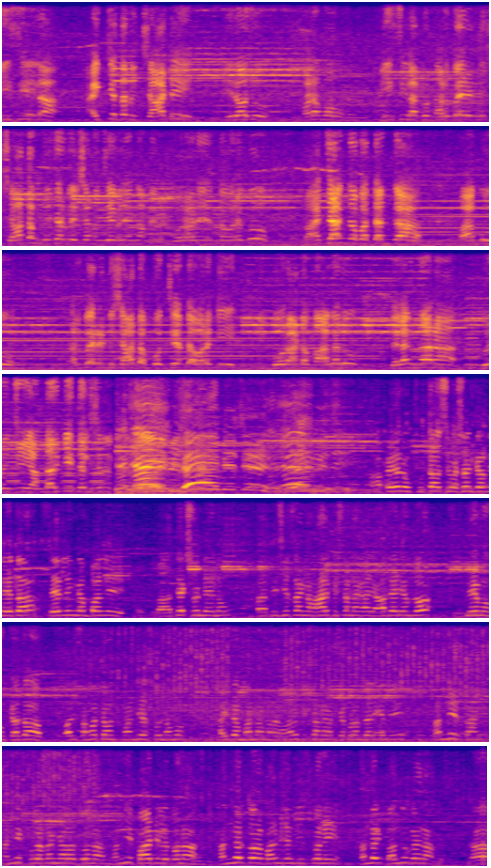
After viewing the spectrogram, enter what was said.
బీసీల ఐక్యతను చాటి ఈరోజు మనము బీసీలకు నలభై రెండు శాతం రిజర్వేషన్ వచ్చే విధంగా మేము పోరాడేంత వరకు రాజ్యాంగబద్ధంగా మాకు నలభై రెండు శాతం వచ్చేంత వరకు ఈ పోరాటం ఆగదు. తెలంగాణ గురించి అందరికీ తెలిసిన నా పేరు పుట్టా శివశంకర్ నేత శేర్లింగంపల్లి అధ్యక్షుడు నేను. మా సంఘం ఆర్పిస్తున్న గారి ఆధ్వర్యంలో మేము గత పది సంవత్సరాల నుంచి పనిచేస్తున్నాము. అయితే మన మన ఆర్పిస్తున్న గారు చెప్పడం జరిగింది. అన్ని అన్ని కుల సంఘాలతోన అన్ని పార్టీలతోన అందరితో పర్మిషన్ తీసుకొని అందరికి బంధుకైన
